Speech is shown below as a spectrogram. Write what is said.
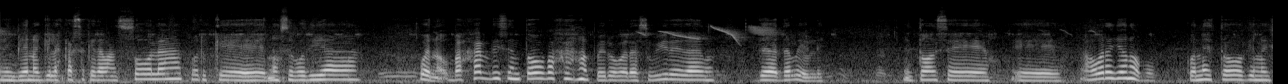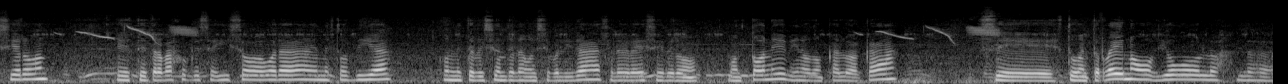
En invierno aquí las casas quedaban solas porque no se podía, bueno, bajar dicen todos bajaban, pero para subir era, terrible. Entonces, eh, ahora ya no, con esto que nos hicieron, este trabajo que se hizo ahora en estos días con la intervención de la municipalidad, se le agradece pero montones, vino don Carlos acá, se estuvo en terreno, vio la, la,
